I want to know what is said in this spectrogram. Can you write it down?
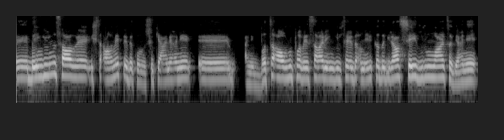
e, Bengü Ünsal ve işte Ahmet'le de konuştuk. Yani hani e, hani Batı Avrupa vesaire İngiltere'de Amerika'da biraz şey durum var tabii. Hani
